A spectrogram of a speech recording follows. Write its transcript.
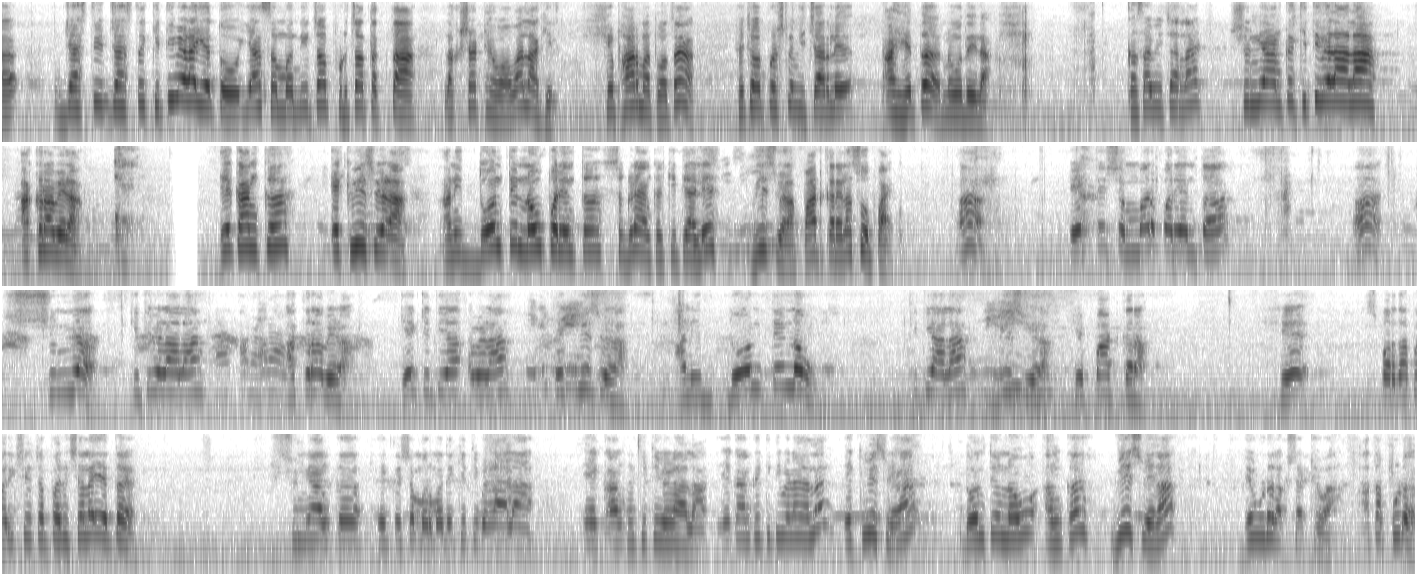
जास्तीत जास्त किती वेळा येतो या संबंधीचा पुढचा तक्ता लक्षात ठेवावा लागेल. हे फार महत्वाचं ह्याच्यावर प्रश्न विचारले आहेत नवोदयला. कसा विचारलाय? शून्य अंक किती वेळा आला? अकरा वेळा. एक अंक एकवीस वेळा आणि दोन ते नऊ पर्यंत सगळे अंक किती आले? वीस वेळा. पाठ करायला सोपा आहे. हा. एक ते शंभर पर्यंत हा शून्य. किती वेळा आला? अकरा वेळा. एक किती वेळा? एकवीस वेळा. आणि दोन ते नऊ किती आला? वीस वेळा. हे पाठ करा. हे स्पर्धा परीक्षेच्या परीक्षेला येतं शून्य अंक एक ते शंभरमध्ये किती वेळा आला? एक अंक किती वेळा आला? एक अंक किती वेळा आला? एकवीस वेळा. दोन ते नऊ अंक वीस वेळा. एवढं लक्षात ठेवा. आता पुढं.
